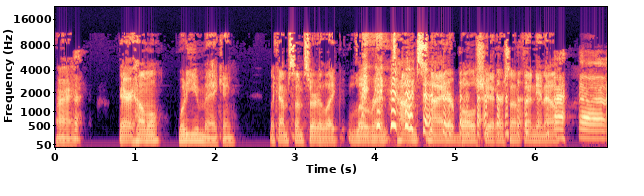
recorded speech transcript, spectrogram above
all right, Barry Hummel, what are you making? Like I'm some sort of like low rent Tom Snyder bullshit or something, you know.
